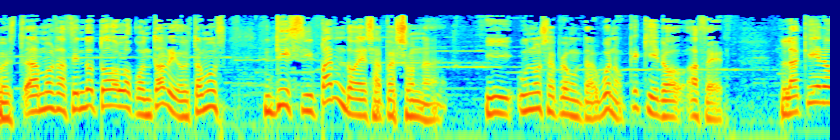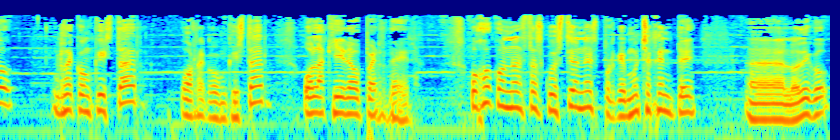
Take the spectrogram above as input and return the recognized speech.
pues estamos haciendo todo lo contrario, estamos disipando a esa persona. Y uno se pregunta, bueno, ¿qué quiero hacer? ¿La quiero reconquistar o reconquistar o la quiero perder? Ojo con estas cuestiones porque mucha gente, eh, lo digo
